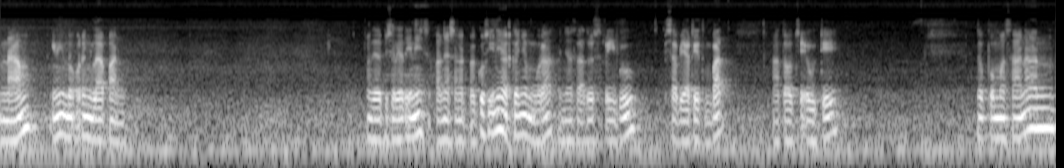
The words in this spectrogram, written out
6 ini untuk ring 8 Anda bisa lihat ini warnanya sangat bagus. Ini harganya murah hanya 100.000 bisa biar di tempat atau COD untuk pemesanan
